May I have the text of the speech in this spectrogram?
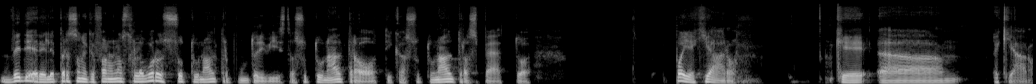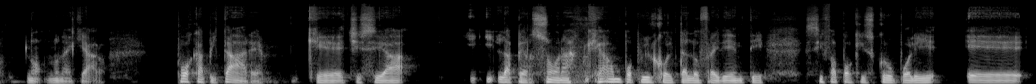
vedere le persone che fanno il nostro lavoro sotto un altro punto di vista, sotto un'altra ottica, sotto un altro aspetto. Poi è chiaro che uh, è chiaro, no, non è chiaro può capitare che ci sia la persona che ha un po' più il coltello fra i denti, si fa pochi scrupoli e,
